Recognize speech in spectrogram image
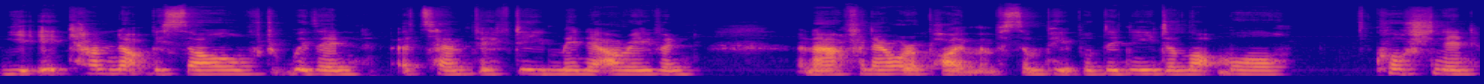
it cannot be solved within a 10, 15 minute or even an half an hour appointment for some people. They need a lot more cushioning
